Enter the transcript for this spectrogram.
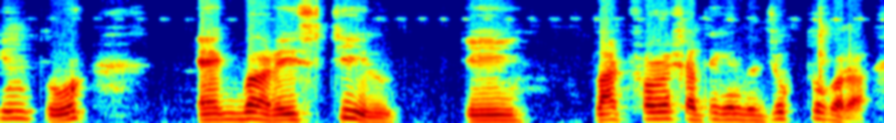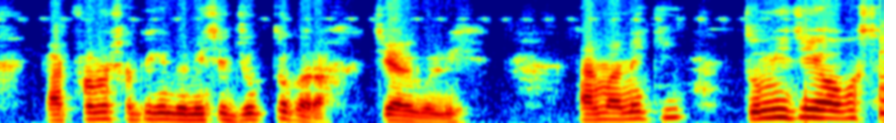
কিন্তু একবার স্টিল এই প্ল্যাটফর্মের সাথে কিন্তু যুক্ত করা প্ল্যাটফর্মের সাথে কিন্তু নিচে যুক্ত করা চেয়ারগুলি তার মানে কি? তুমি যে অবস্থা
